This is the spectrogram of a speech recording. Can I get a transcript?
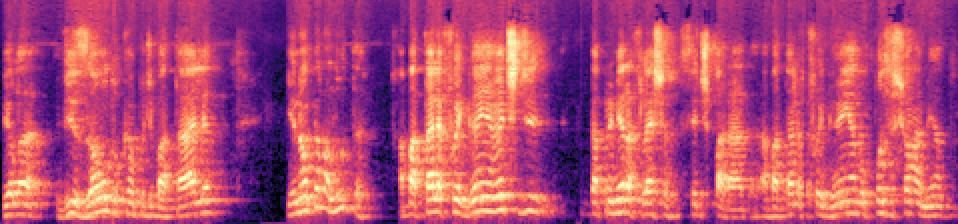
pela visão do campo de batalha e não pela luta. A batalha foi ganha antes de, da primeira flecha ser disparada. A batalha foi ganha no posicionamento.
